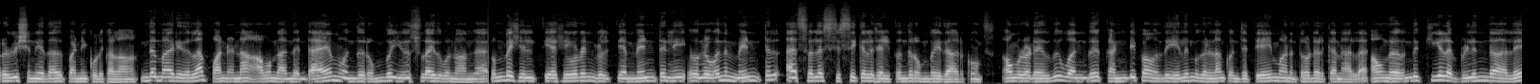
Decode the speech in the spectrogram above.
ப்ரொவிஷன் ஏதாவது பண்ணி கொடுக்கலாம். இந்த மாதிரி இதெல்லாம் பண்ணுனா அவங்க அந்த டைம் வந்து ரொம்ப யூஸ்ஃபுல்லாக இது பண்ணுவாங்க. ரொம்ப ஹெல்த்தியாக ஹியூமன் ஹெல்த்தியா மென்டலி இவங்க வந்து mental as well as physical health வந்து ரொம்ப இதாக இருக்கும். அவங்களோட இது வந்து கண்டிப்பாக வந்து எலும்புகள்லாம் கொஞ்சம் தேய்மானத்தோட இருக்கனால அவங்க வந்து கீழே விழுந்தாலே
